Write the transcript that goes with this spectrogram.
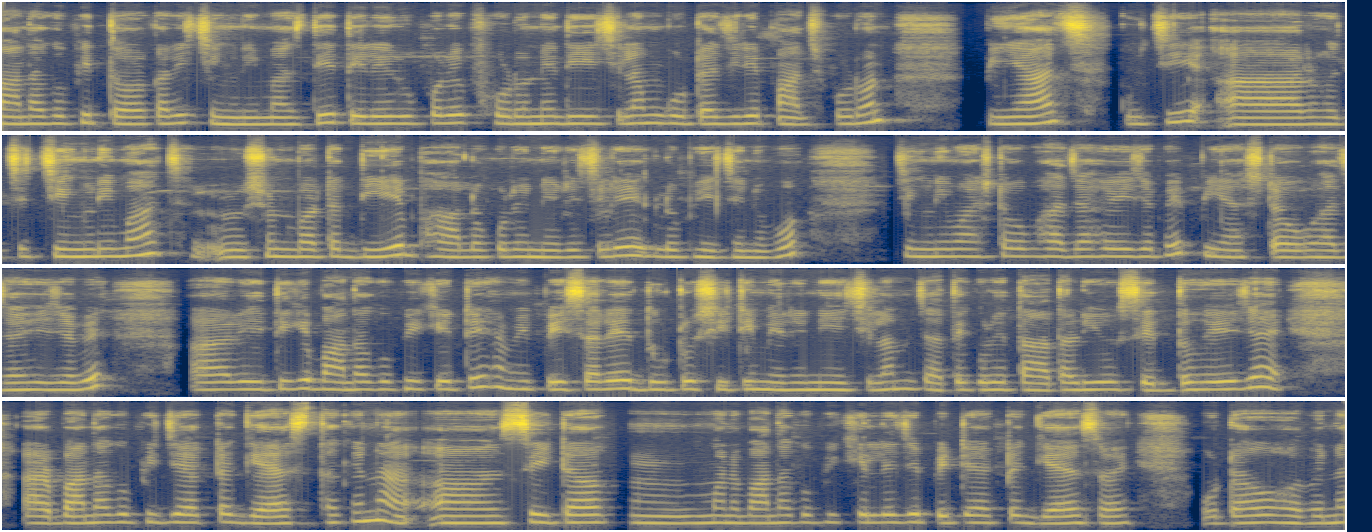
বাঁধাকপির তরকারি, চিংড়ি মাছ দিয়ে। তেলের উপরে ফোড়নে দিয়েছিলাম গোটা জিরে পাঁচ ফোড়ন, পেঁয়াজ, কুচি আর হচ্ছে চিংড়ি মাছ, রসুন বাটা দিয়ে ভালো করে নেড়ে চেড়ে এগুলো ভেজে নেব। চিংড়ি মাছটাও ভাজা হয়ে যাবে, পেঁয়াজটাও ভাজা হয়ে যাবে। আর এইদিকে বাঁধাকপি কেটে আমি প্রেসারে দুটো সিটি মেরে নিয়েছিলাম যাতে করে তাড়াতাড়িও সেদ্ধ হয়ে যায়। আর বাঁধাকপি যে একটা গ্যাস থাকে না সেইটা মানে বাঁধাকপি খেলে যে পেটে একটা গ্যাস হয়, ওটাও হবে না,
